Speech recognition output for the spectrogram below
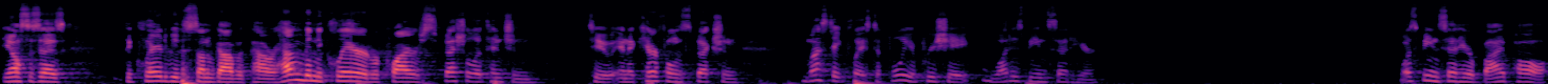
He also says, declared to be the Son of God with power. Having been declared requires special attention to, and a careful inspection must take place to fully appreciate what is being said here. What's being said here by Paul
